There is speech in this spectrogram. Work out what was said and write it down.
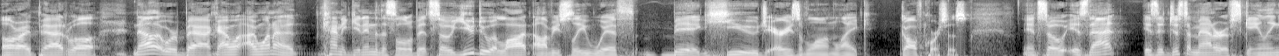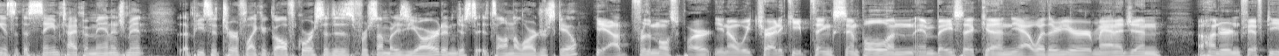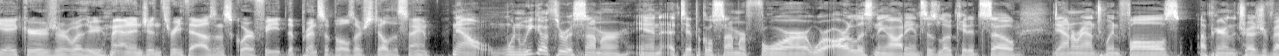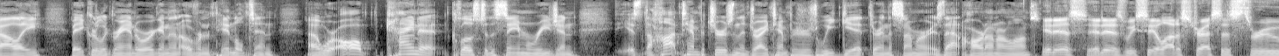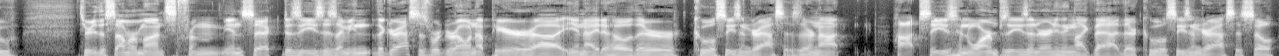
All right, Pat. Well, now that we're back, I, w- I want to kind of get into this a little bit. So, you do a lot, obviously, with big, huge areas of lawn like golf courses. And so, is that is it just a matter of scaling? Is it the same type of management, a piece of turf like a golf course it is for somebody's yard, and just it's on a larger scale? Yeah, for the most part. You know, we try to keep things simple and, and basic. And yeah, whether you're managing 150 acres or whether you're managing 3,000 square feet, the principles are still the same. Now, when we go through a summer and a typical summer for where our listening audience is located, so down around Twin Falls, up here in the Treasure Valley, Baker, La Grande, Oregon, and over in Pendleton, uh, we're all kind of close to the same region. Is the hot temperatures and the dry temperatures we get during the summer is that hard on our lawns? It is. It is. We see a lot of stresses through through the summer months from insect diseases. I mean, the grasses we're growing up here uh, in Idaho, they're cool season grasses. They're not hot season, warm season, or anything like that. They're cool season grasses. So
